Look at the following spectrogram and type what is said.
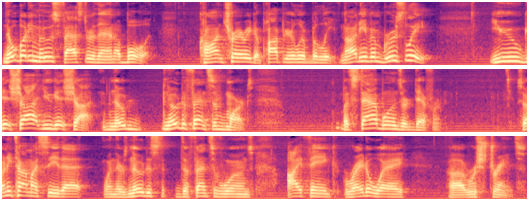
Nobody moves faster than a bullet, contrary to popular belief. Not even Bruce Lee. You get shot, you get shot. No, no defensive marks. But stab wounds are different. So anytime I see that, when there's no defensive wounds, I think right away uh, restraints.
